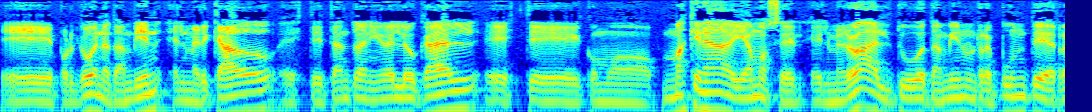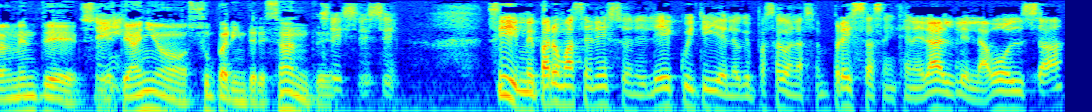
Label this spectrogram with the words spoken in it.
Eh, porque bueno, también el mercado, este, tanto a nivel local, este, como más que nada, digamos, el, el Merval tuvo también un repunte realmente este año súper interesante. Sí, sí, sí. Sí, me paro más en eso, en el equity, en lo que pasa con las empresas en general, en la bolsa.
